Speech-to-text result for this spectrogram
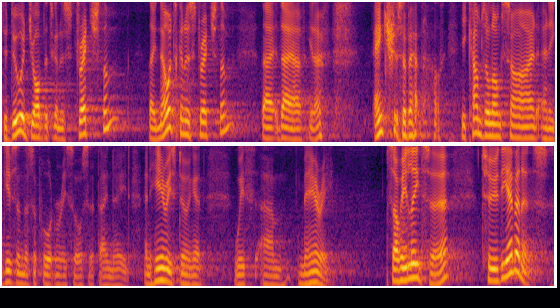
to do a job that's going to stretch them. They know it's going to stretch them. They, they are, you know, anxious about that. He comes alongside and he gives them the support and resource that they need. And here he's doing it with um, Mary. So he leads her to the evidence,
